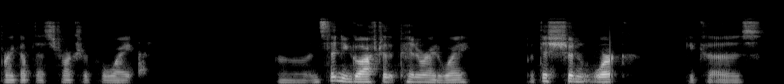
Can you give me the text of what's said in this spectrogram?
break up that structure for white. Uh, instead, you go after the pin right away, but this shouldn't work because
